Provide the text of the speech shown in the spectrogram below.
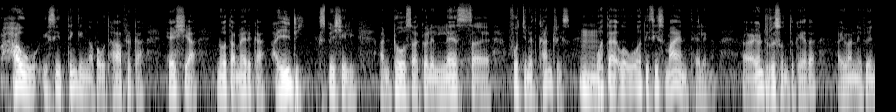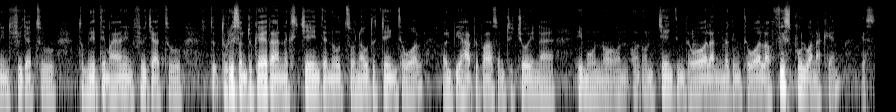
how is he thinking about Africa, Asia, North America, Haiti, especially, and those are actually less uh, fortunate countries? Mhm. What, are, what is his mind telling him? Uh, I want to reason together. I want even in future to, to meet him. I want in future to, to, to reason together and exchange the notes on how to change the world. I'll be a happy person to join uh, him on, on, on, on changing the world and making the world a peaceful one again. Yes.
